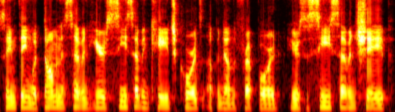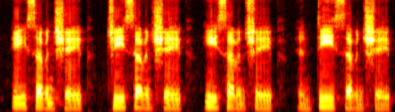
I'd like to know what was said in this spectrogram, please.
Same thing with dominant 7. Here's C7 CAGED chords up and down the fretboard. Here's a C7 shape, A7 shape, G7 shape, E7 shape and D7 shape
